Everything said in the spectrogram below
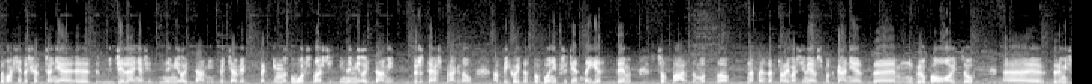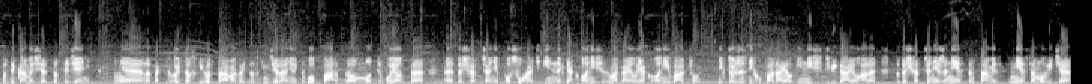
To właśnie doświadczenie dzielenia się z innymi ojcami, bycia w jakimś takim łączności z innymi ojcami, którzy też pragną, aby ich ojcostwo było nieprzeciętne, jest tym, co bardzo mocno napędza. Wczoraj właśnie miałem spotkanie z grupą ojców, z którymi spotykamy się co tydzień e, na takich ojcowskich odprawach, ojcowskim dzieleniu i to było bardzo motywujące e, doświadczenie. Posłuchać innych, jak oni się zmagają, jak oni walczą. Niektórzy z nich upadają, inni się dźwigają, ale to doświadczenie, że nie jestem sam jest niesamowicie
